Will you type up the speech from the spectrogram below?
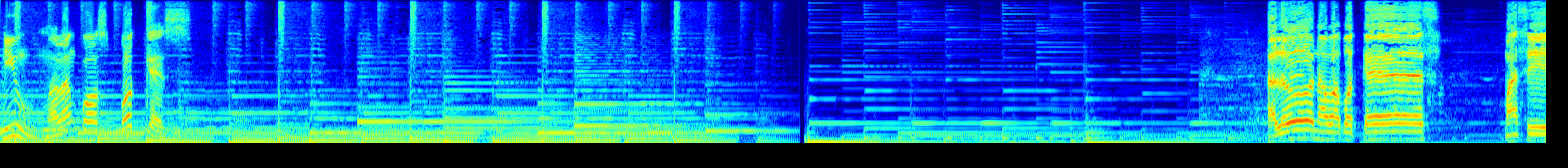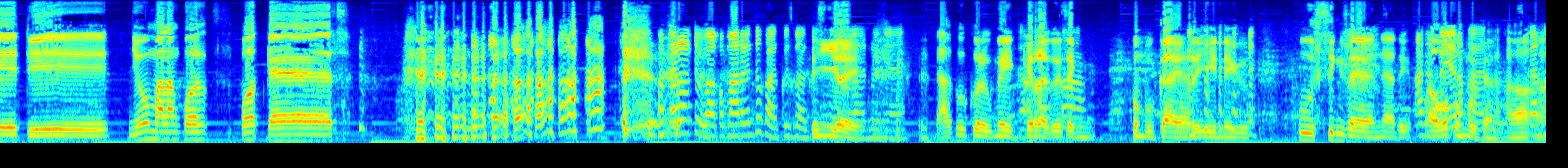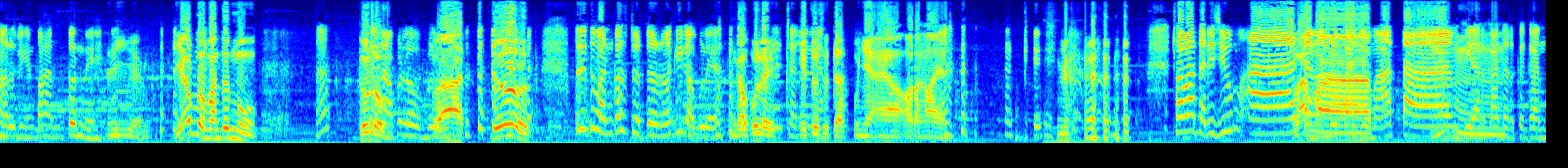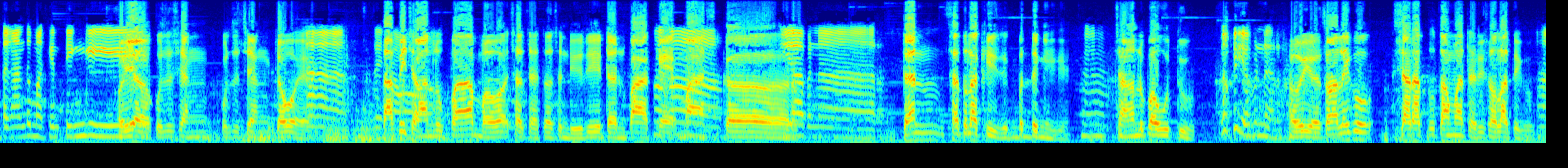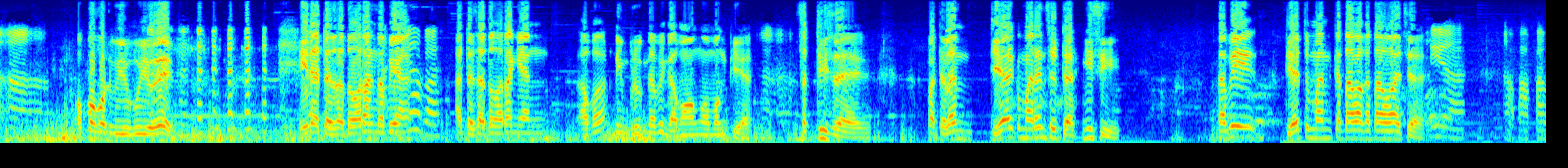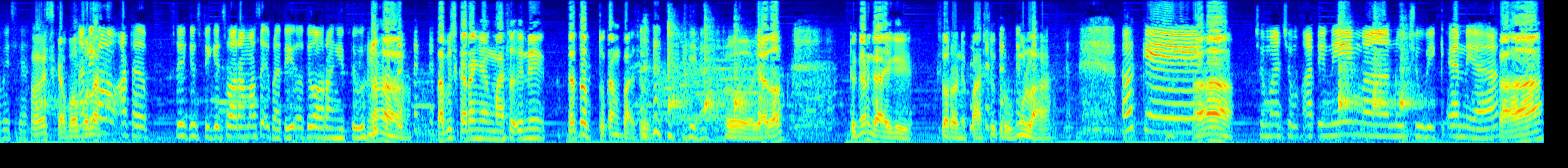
New Malang Post Podcast. Halo Nawa Podcast. Masih di New Malang Post Podcast. Padahal dua kemarin tuh bagus-bagus Iya, iya. anunya. Aku kurang mikir aku sing pembuka hari ini. Pusing saya nyari Ada baru. Ha, Sekarang ha. harus bikin pantun nih. Iya. Ya apa pantunmu? Hah? Turun. Tidak, belum, belum. Waduh. One cost dodor lagi nggak boleh ya? Enggak boleh. Jangan Itu ya. sudah punya eh, orang lain. Oke. Selamat hari Jumat. Jangan Selamat. lupa Jumatan Mm-mm. biar kadar kegantengan tuh makin tinggi. Oh iya, khusus yang khusus yang cowok ya. Ah, seperti Tapi cowok. jangan lupa bawa sajadah sendiri dan pakai Ah. masker. Iya benar. Dan satu lagi yang penting ini, Hmm. jangan lupa wudhu. Oh iya benar. Oh iya, soalnya itu syarat utama dari sholat itu. Ah, ah. Apa kon guyu-guyu eh? Ini ada satu orang tapi yang Siapa? ada satu orang yang apa nimbrung tapi nggak mau ngomong dia. Sedih saya. Padahal dia kemarin sudah ngisi. Tapi dia cuman ketawa-ketawa aja. Iya. Nggak apa-apa wis ya. Oh, nggak apa-apa kalau ada sedikit-sedikit suara masuk berarti itu orang itu. Heeh. Tapi sekarang yang masuk ini tetap tukang bakso. Iya. Oh, ya toh. Dengar nggak ini? Suara nih pasti kerungu Oke. Heeh. Cuma Jumat ini menuju weekend ya. Heeh.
